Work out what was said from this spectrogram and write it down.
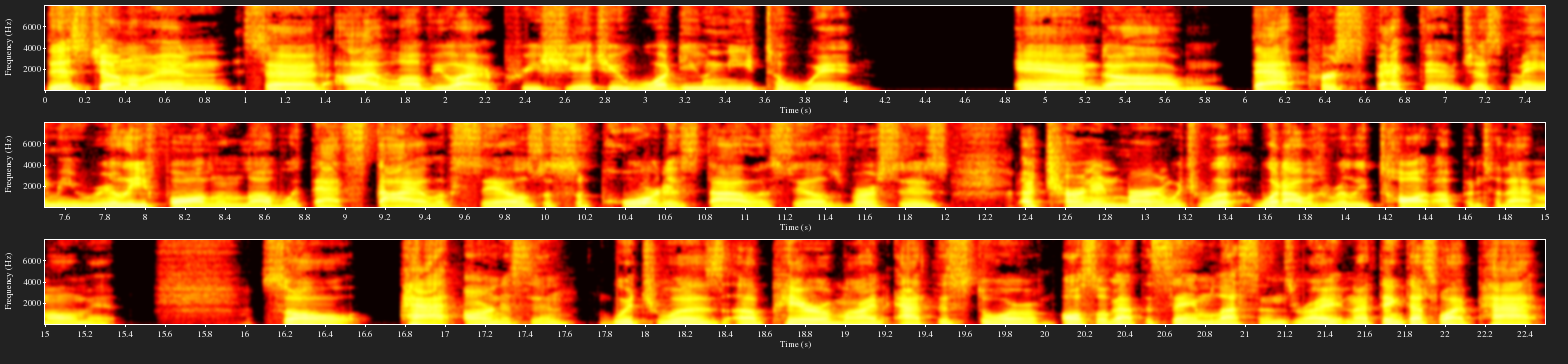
This gentleman said, "I love you. I appreciate you. What do you need to win?" And um, that perspective just made me really fall in love with that style of sales, a supportive style of sales versus a turn and burn, which was what I was really taught up until that moment. So Pat Arneson, which was a peer of mine at the store, also got the same lessons, right? And I think that's why Pat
